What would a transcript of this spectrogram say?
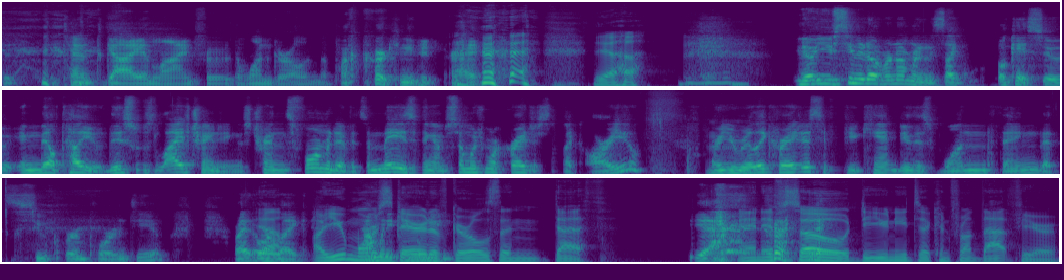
the tenth guy in line for the one girl in the parkour community, right? yeah. You know, you've seen it over and over, and it's like, okay, so and they'll tell you this was life changing, it's transformative, it's amazing. I'm so much more courageous. Like, are you? Are you Mhm. really courageous if you can't do this one thing that's super important to you, right? Yeah. Or like, Are you more scared of you- girls than death? yeah, And if so, do you need to confront that fear?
